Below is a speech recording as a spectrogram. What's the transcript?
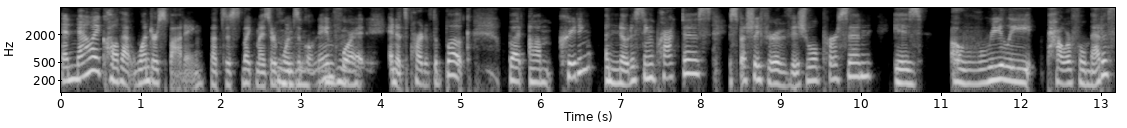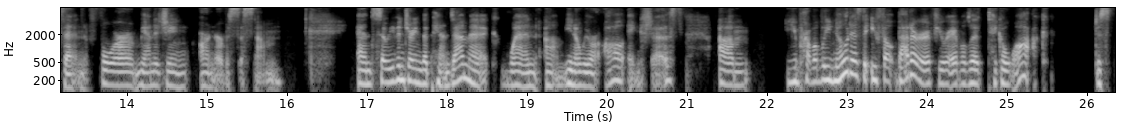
And now I call that wonder spotting. That's just like my sort of whimsical mm-hmm, name mm-hmm. for it. And it's part of the book. But um, creating a noticing practice, especially if you're a visual person, is a really powerful medicine for managing our nervous system. And so even during the pandemic, when um, you know we were all anxious, um, you probably noticed that you felt better if you were able to take a walk just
